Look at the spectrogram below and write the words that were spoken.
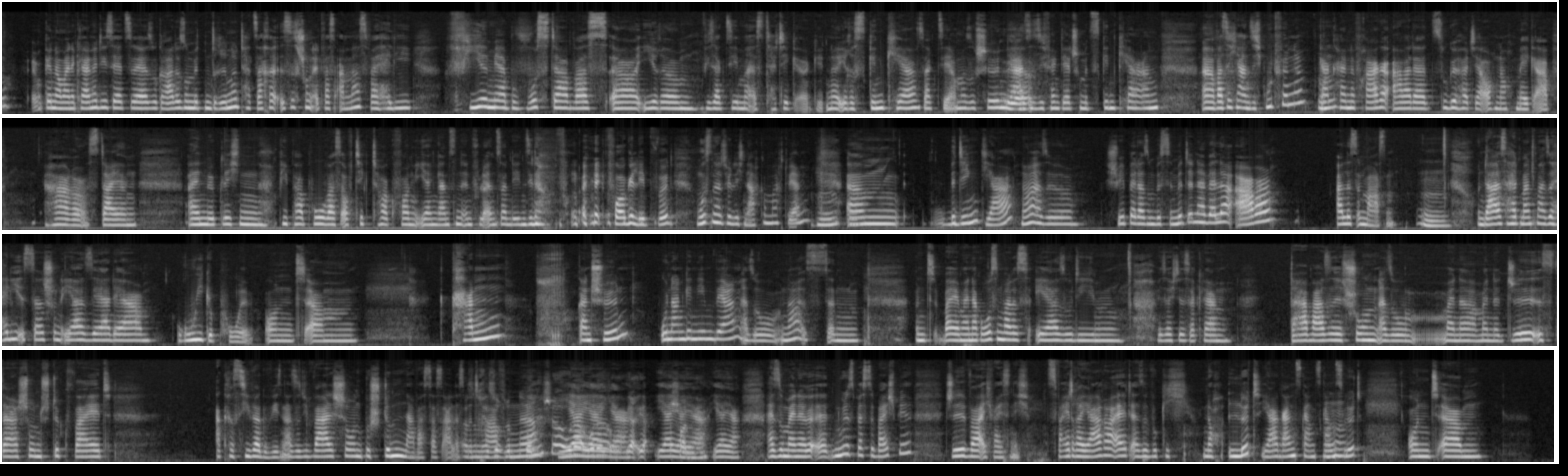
genau, meine Kleine, die ist jetzt so gerade so mittendrin. Tatsache ist es schon etwas anders, weil Helly viel mehr bewusster, was äh, ihre, wie sagt sie immer, Ästhetik äh, geht, ne? ihre Skincare, sagt sie ja immer so schön. Ja, Ja. also sie fängt ja jetzt schon mit Skincare an, äh, was ich ja an sich gut finde, gar keine Frage, aber dazu gehört ja auch noch Make-up, Haare, Stylen, allen möglichen Pipapo, was auf TikTok von ihren ganzen Influencern, denen sie da vorgelebt wird, muss natürlich nachgemacht werden. Ähm, bedingt ja, ne? also schwebt er da so ein bisschen mit in der Welle, aber alles in Maßen. Und da ist halt manchmal, so Helly ist da schon eher sehr der ruhige Pol und ähm, kann ganz schön unangenehm werden. Also, ne, ist ähm, und bei meiner Großen war das eher so die, wie soll ich das erklären? Da war sie schon, also meine, meine Jill ist da schon ein Stück weit aggressiver gewesen. Also die war schon bestimmender, was das alles Also betraf. so ne? ja, oder- ja, oder- ja, ja, ja, ja, ja, schon, ja, ne? ja, ja. Also meine, äh, nur das beste Beispiel. Jill war, ich weiß nicht, zwei, drei Jahre alt, also wirklich noch lütt, ja, ganz, ganz, ganz Mhm. lütt. Und ähm,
